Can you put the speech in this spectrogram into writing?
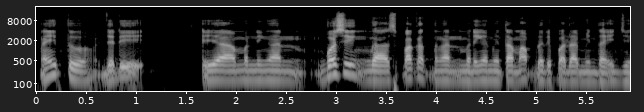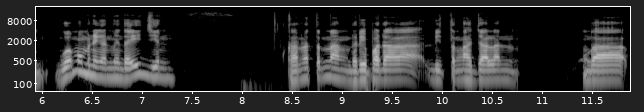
Nah itu, jadi ya mendingan gue sih nggak sepakat dengan mendingan minta maaf daripada minta izin. Gue mau mendingan minta izin karena tenang daripada di tengah jalan nggak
